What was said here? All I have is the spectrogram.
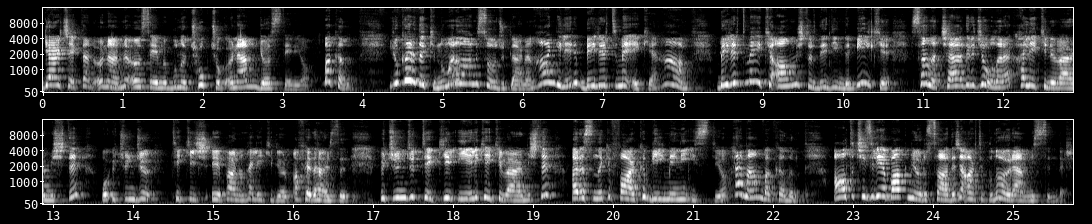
gerçekten önemli. ÖSYM buna çok çok önem gösteriyor. Bakalım. Yukarıdaki numaralanmış sözcüklerden hangileri belirtme eki? Ha, belirtme eki almıştır dediğinde bil ki sana çeldirici olarak hal ekini vermişti. O üçüncü tekil, e, pardon hal eki diyorum affedersin. Üçüncü tekil iyelik eki vermiştir. Arasındaki farkı bilmeni istiyor. Hemen bakalım. Altı çiziliye bakmıyoruz sadece artık bunu öğrenmişsindir.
